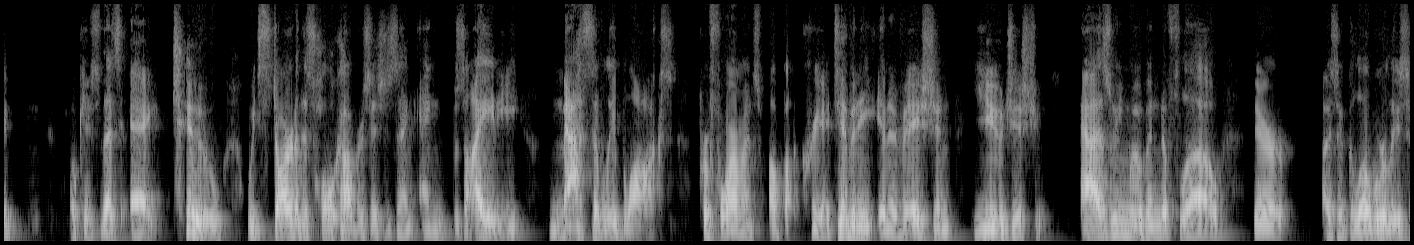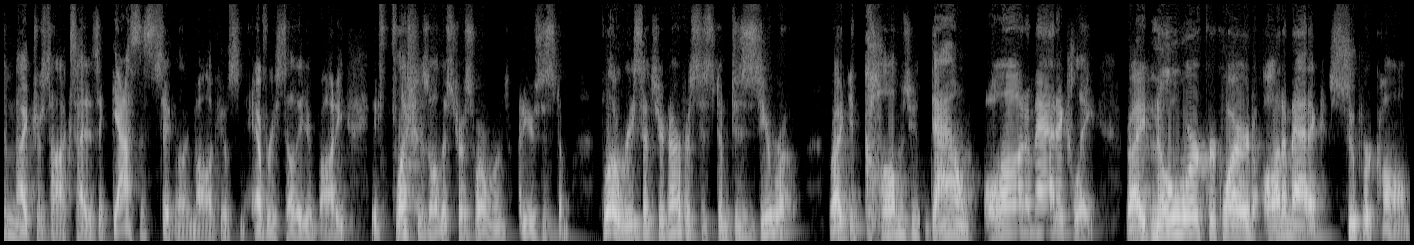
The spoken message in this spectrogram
it, okay, so that's A. Two, we started this whole conversation saying anxiety massively blocks performance, creativity, innovation, huge issue. As we move into flow, there is a global release of nitric oxide. It's a gaseous signaling molecules in every cell of your body. It flushes all the stress hormones out of your system. Flow resets your nervous system to zero, right? It calms you down automatically, right? No work required, automatic, super calm.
